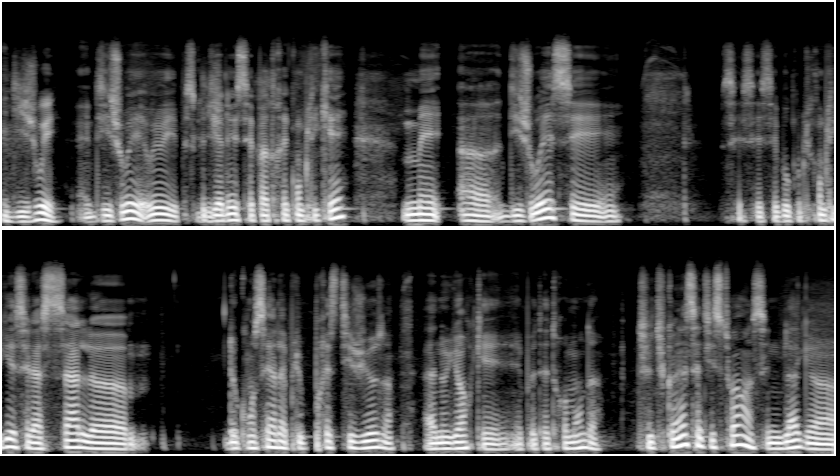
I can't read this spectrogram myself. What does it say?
Et d'y jouer. et D'y jouer, oui, oui, parce que D'y aller, c'est pas très compliqué. Mais euh, d'y jouer, c'est c'est- c'est c'est beaucoup plus compliqué. C'est la salle euh, de concert la plus prestigieuse à New York et, et peut-être au monde. Tu, tu connais cette histoire? C'est une blague euh,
